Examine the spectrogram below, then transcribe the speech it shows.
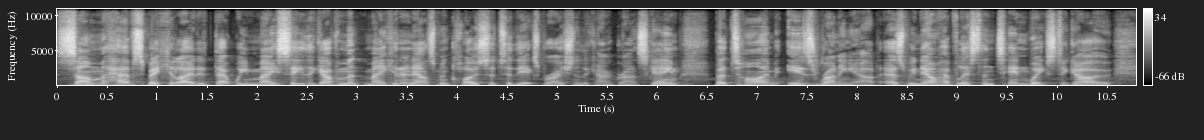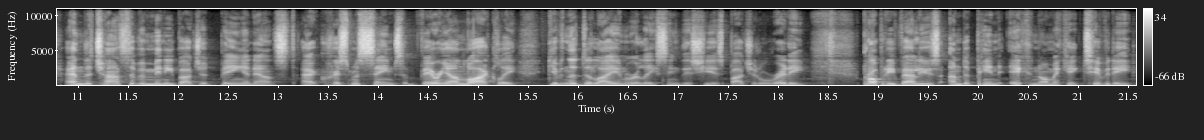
Some have speculated that we may see the government make an announcement closer to the expiration of the current grant scheme, but time is running out as we now have less than 10 weeks to go, and the chance of a mini budget being announced at Christmas seems very unlikely given the delay in releasing this year's budget already. Property values underpin economic activity.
